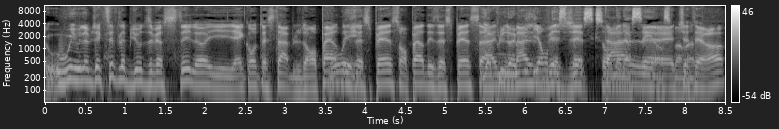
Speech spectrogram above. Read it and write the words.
oui, l'objectif de la biodiversité, là, il est incontestable. On perd Oui. des espèces, on perd des espèces Il y a plus d'un animales, million d'espèces qui sont menacées en ce euh, moment.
